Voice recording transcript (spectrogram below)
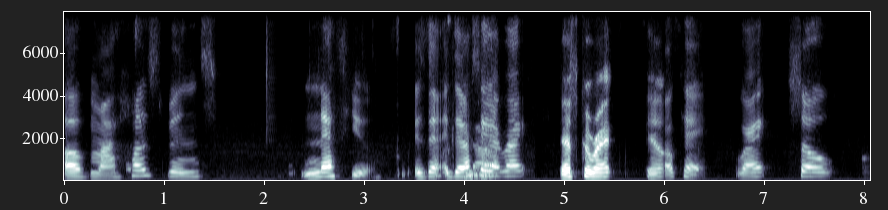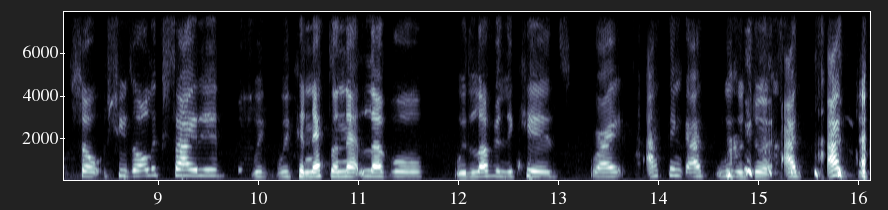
of my husband's nephew. Is that did I say that right? That's correct. Yeah. Okay, right. So so she's all excited. We we connect on that level. We loving the kids, right? I think I we were doing I I did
